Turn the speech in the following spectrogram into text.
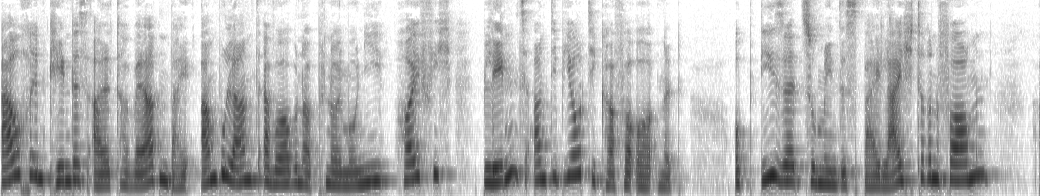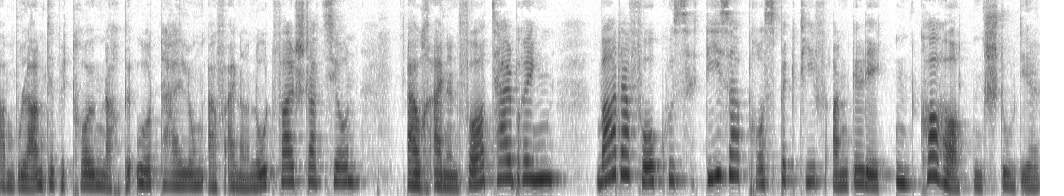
Auch im Kindesalter werden bei ambulant erworbener Pneumonie häufig blind Antibiotika verordnet. Ob diese zumindest bei leichteren Formen, ambulante Betreuung nach Beurteilung auf einer Notfallstation, auch einen Vorteil bringen, war der Fokus dieser prospektiv angelegten Kohortenstudie.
